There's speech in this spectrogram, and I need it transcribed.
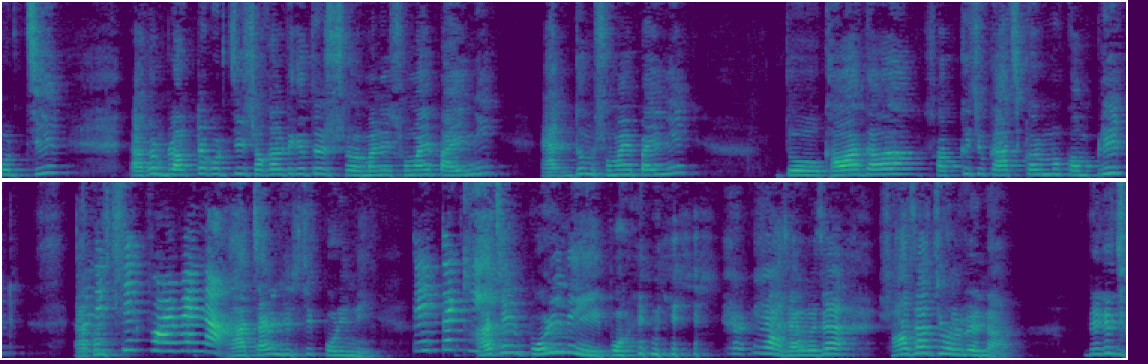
করছি। এখন ব্লগটা করছি। সকাল থেকে তো মানে সময় পাইনি একদম সময় পাইনি। তো খাওয়া দাওয়া সব কিছু কাজকর্ম কমপ্লিট। এখন আচ্ছা আমি লিপস্টিক পরিনি। কি? আচ্ছা আমি পড়িনি পড়িনি সাজা গোজা সাজা চলবে না। দেখেছি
